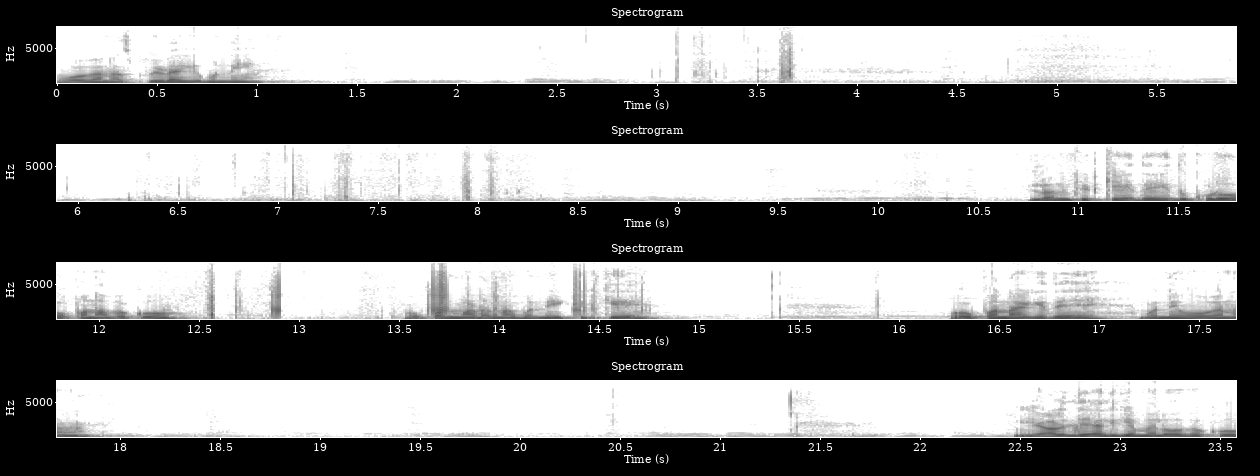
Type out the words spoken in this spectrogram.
ಹೋಗೋಣ ಸ್ಪೀಡಾಗಿ ಬನ್ನಿ. ಇಲ್ಲೊಂದು ಕಿಟಕಿ ಇದೆ, ಇದು ಕೂಡ ಓಪನ್ ಆಗಬೇಕು. ಓಪನ್ ಮಾಡೋಣ ಬನ್ನಿ ಕಿಟಕಿ. ಓಪನ್ ಆಗಿದೆ. ಬನ್ನಿ ಹೋಗೋಣ. ಹಳದಿ ಅಲ್ಲಿಗೆ ಮೇಲೆ ಹೋಗ್ಬೇಕು.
